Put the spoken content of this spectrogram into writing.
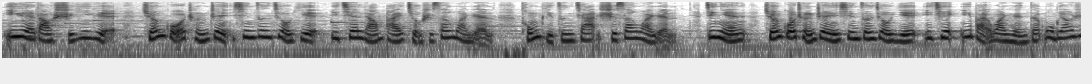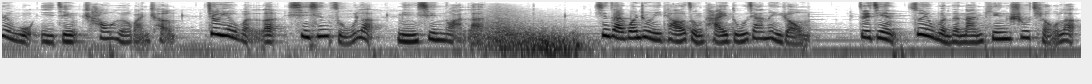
一月到十一月，全国城镇新增就业一千两百九十三万人，同比增加十三万人。今年全国城镇新增就业一千一百万人的目标任务已经超额完成，就业稳了，信心足了，民心暖了。现在关注一条总台独家内容：最近最稳的男乒输球了。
